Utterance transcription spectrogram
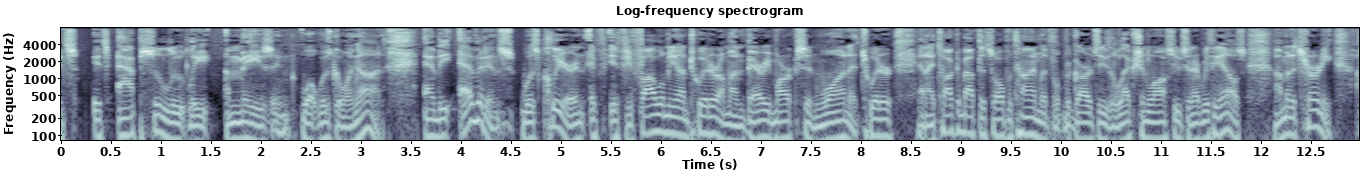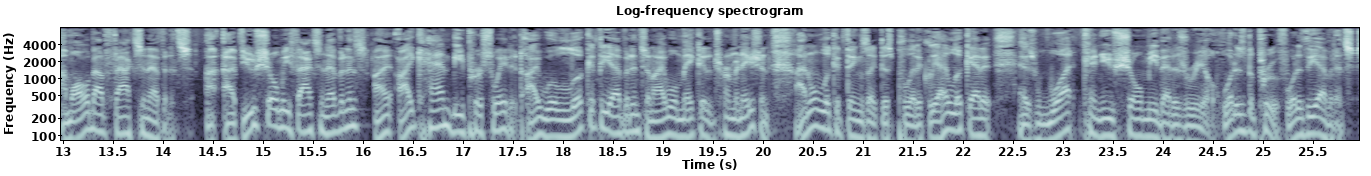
it's it's absolutely amazing what was going on, and the evidence was clear. And if, if you follow me on Twitter, I'm on Barry Markson one at Twitter, and I talk about this all the time with regards to these election lawsuits and everything else. I'm an attorney. I'm all about facts and evidence. I, if you show me facts and evidence, I, I can be persuaded. I will look at the evidence and I will make a determination. I don't look at things like this politically. I look at it as what can you show me that is real? What is the proof? What is the evidence?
